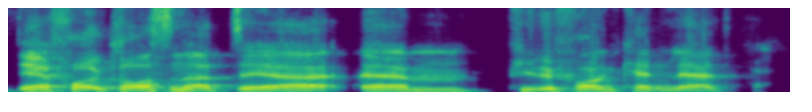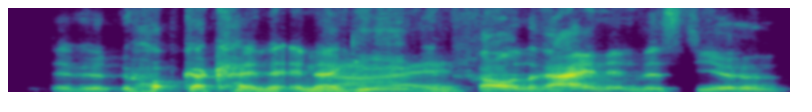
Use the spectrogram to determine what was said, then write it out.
der Erfolg draußen hat, der ähm, viele Frauen kennenlernt, der wird überhaupt gar keine Energie Nein. in Frauen rein investieren,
